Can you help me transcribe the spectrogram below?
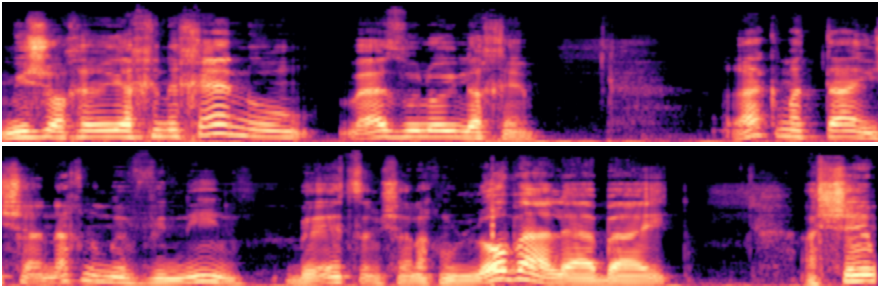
מישהו אחר יחנכנו, ואז הוא לא יילחם. רק מתי שאנחנו מבינים בעצם שאנחנו לא בעלי הבית, השם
